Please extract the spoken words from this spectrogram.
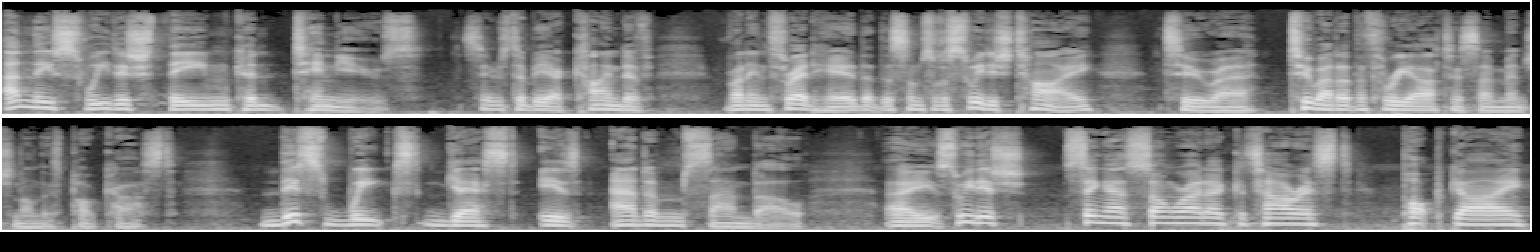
And the Swedish theme continues. It seems to be a kind of running thread here that there's some sort of Swedish tie to uh, two out of the three artists I mentioned on this podcast. This week's guest is Adam Sandahl, a Swedish singer, songwriter, guitarist, pop guy,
